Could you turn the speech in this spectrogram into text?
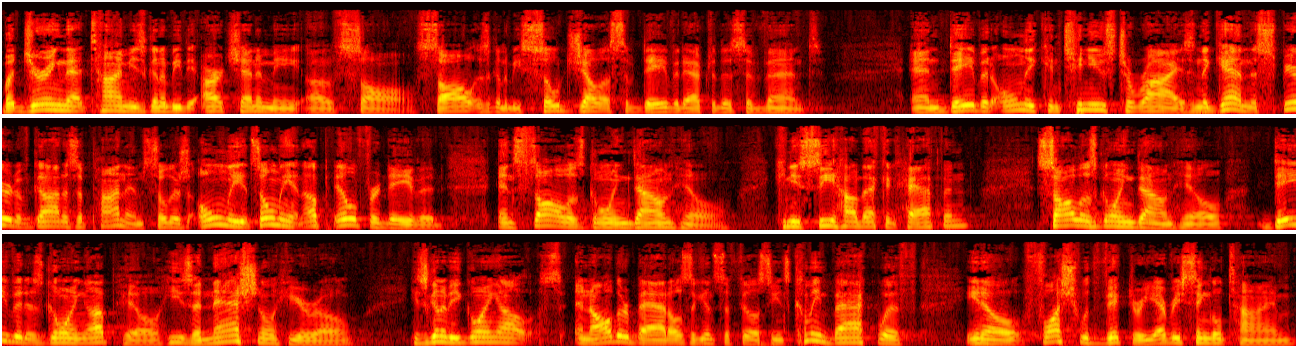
But during that time, he's going to be the archenemy of Saul. Saul is going to be so jealous of David after this event. And David only continues to rise. And again, the Spirit of God is upon him. So there's only, it's only an uphill for David. And Saul is going downhill. Can you see how that could happen? Saul is going downhill. David is going uphill. He's a national hero. He's going to be going out in all their battles against the Philistines, coming back with, you know, flush with victory every single time.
